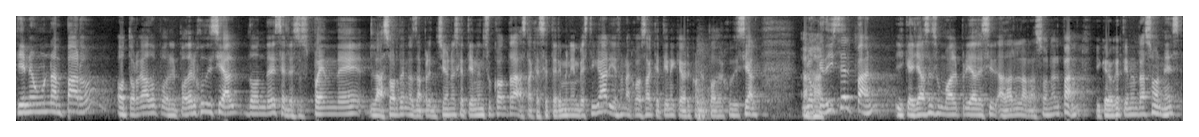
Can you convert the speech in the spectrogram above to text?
tiene un amparo otorgado por el Poder Judicial donde se le suspende las órdenes de aprehensiones que tiene en su contra hasta que se termine de investigar y es una cosa que tiene que ver con el Poder Judicial. Lo que dice el PAN, y que ya se sumó al PRI a, decir, a darle la razón al PAN, y creo que tienen razones,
